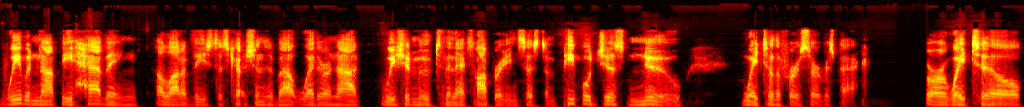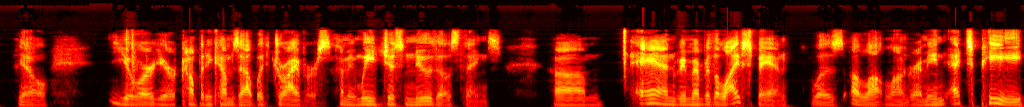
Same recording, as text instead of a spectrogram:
we would not be having a lot of these discussions about whether or not we should move to the next operating system. People just knew wait till the first service pack or wait till, you know, your your company comes out with drivers. I mean, we just knew those things. Um, and remember the lifespan was a lot longer. I mean, XP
